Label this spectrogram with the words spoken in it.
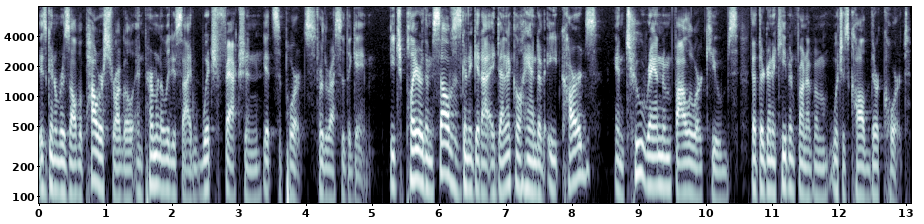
is going to resolve a power struggle and permanently decide which faction it supports for the rest of the game. Each player themselves is going to get an identical hand of eight cards and two random follower cubes that they're going to keep in front of them, which is called their court.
